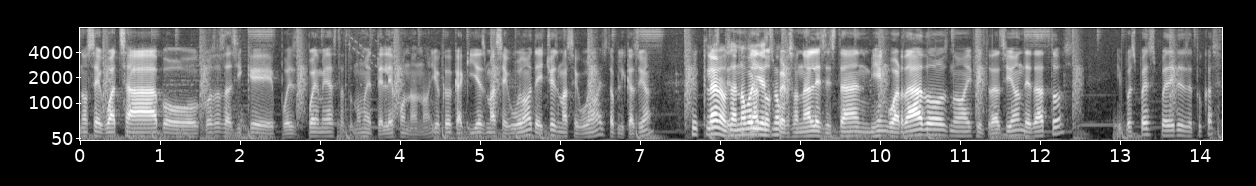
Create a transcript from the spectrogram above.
no sé, WhatsApp o cosas así que pues pueden ver hasta tu número de teléfono, ¿no? Yo creo que aquí ya es más seguro. De hecho, es más seguro esta aplicación. Sí, claro, o Este, sea, no vayas... datos no- personales están bien guardados, no hay filtración de datos. Y pues puedes pedir desde tu casa.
